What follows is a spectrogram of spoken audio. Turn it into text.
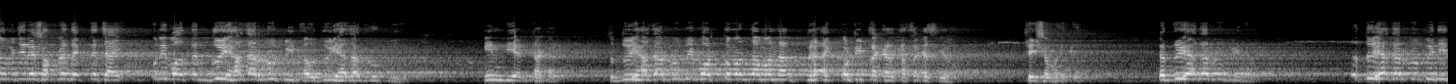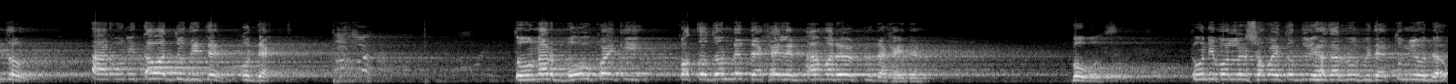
নবীজিরে স্বপ্নে দেখতে চাই, উনি বলতেন, দুই হাজার রুপি দাও, দুই হাজার রুপি। ইন্ডিয়ার টাকা। তো দুই হাজার রুপি বর্তমান জামানা প্রায় কোটি টাকার কাছাকাছি হয় সেই সময়কার। তো দুই হাজার রুপি দাও। তো দুই হাজার রুপি দিত, আর উনি তাওয়াজ্য দিতেন ও দেখত তো ওনার বউ কয় কি, কতজনরে দেখাইলেন, আমারও একটু দেখাই দেন। বউ বলছে, তো উনি বললেন, সবাই তো দুই হাজার রুপি দেয়, তুমিও দাও।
